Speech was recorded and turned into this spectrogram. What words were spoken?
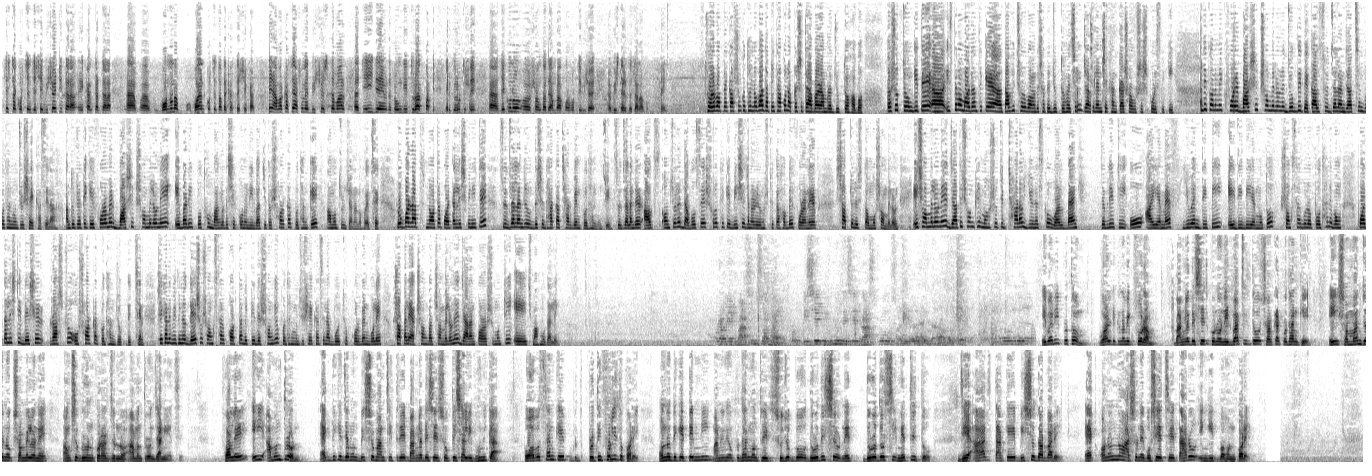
চেষ্টা করছেন যে সেই বিষয়টি তারা এখানকার যারা বর্ণনা বয়ান করছেন তাদের কাছ থেকে শেখার। আমার কাছে আসলে বিশ্ব ইস্তেমার এই যে টঙ্গী তুরাক পার্কের যে কোনো সংবাদে আমরা পরবর্তী বিষয়ে বিস্তারিত জানাব। সৌরভ, আপনাকে অসংখ্য ধন্যবাদ। আপনি থাকুন, আপনার সাথে আবার আমরা যুক্ত হব। দর্শক টঙ্গিতে ইস্তেমা ময়দান থেকে তাওহিদ সৌরভ আমাদের সাথে যুক্ত হয়েছিলেন জানছিলেন সেখানকার সর্বশেষ পরিস্থিতি। ইকোনমিক ফোরামের বার্ষিক সম্মেলনে যোগ দিতে কাল সুইজারল্যান্ড যাচ্ছেন প্রধানমন্ত্রী শেখ হাসিনা। আন্তর্জাতিক এই ফোরামের বার্ষিক সম্মেলনে এবারই প্রথম বাংলাদেশের কোন নির্বাচিত সরকার প্রধানকে আমন্ত্রণ জানানো হয়েছে। রোববার রাত নটা পঁয়তাল্লিশ মিনিটে সুইজারল্যান্ডের উদ্দেশ্যে ঢাকা ছাড়বেন প্রধানমন্ত্রী। সুইজারল্যান্ডের আলপস অঞ্চলে ডাভোসে ষোলো থেকে বিশে জানুয়ারি অনুষ্ঠিত হবে ফোরামের সাতচল্লিশতম সম্মেলন। এই সম্মেলনে জাতিসংঘের মহাসচিব ছাড়াও UNESCO World Bank WTO IMF UNDP ADB এর মতো সংস্থাগুলোর প্রধান এবং পঁয়তাল্লিশটি দেশের রাষ্ট্র ও সরকার প্রধান যোগ দিচ্ছেন। সেখানে বিভিন্ন দেশ ও সংস্থার কর্তা ব্যক্তিদের সঙ্গেও প্রধানমন্ত্রী শেখ হাসিনা বৈঠক করবেন বলে সকালে এক সংবাদ সম্মেলনে জানান পররাষ্ট্রমন্ত্রী এ এইচ মাহমুদ আলী। এবারই প্রথম ওয়ার্ল্ড ইকোনমিক ফোরাম বাংলাদেশের কোন নির্বাচিত সরকার প্রধানকে এই সম্মানজনক সম্মেলনে অংশগ্রহণ করার জন্য আমন্ত্রণ জানিয়েছে। ফলে এই আমন্ত্রণ একদিকে যেমন বিশ্ব মানচিত্রে বাংলাদেশের শক্তিশালী ভূমিকা ও অবস্থানকে প্রতিফলিত করে, অন্যদিকে তেমনি মাননীয় প্রধানমন্ত্রীর সুযোগ্য দূরদৃশ্য দূরদর্শী নেতৃত্ব যে আজ তাকে বিশ্ব দরবারে এক অনন্য আসনে বসিয়েছে, তারও ইঙ্গিত বহন করে।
